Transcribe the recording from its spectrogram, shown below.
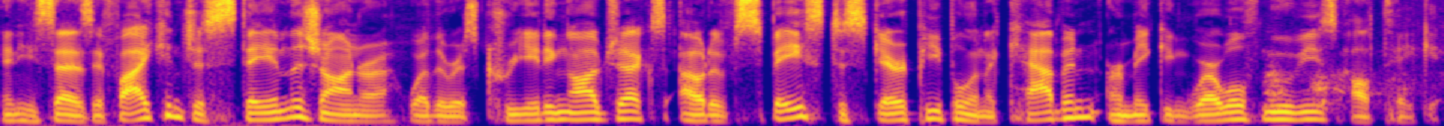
And he says, if I can just stay in the genre, whether it's creating objects out of space to scare people in a cabin or making werewolf movies, I'll take it.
